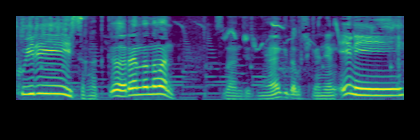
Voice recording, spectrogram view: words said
Widih, sangat keren teman-teman. Selanjutnya kita bersihkan yang ini.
